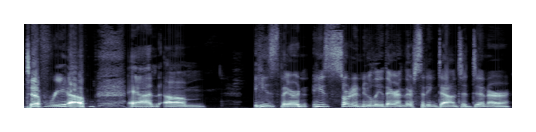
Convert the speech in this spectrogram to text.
deaf rehab, and um, he's there. He's sort of newly there, and they're sitting down to dinner,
